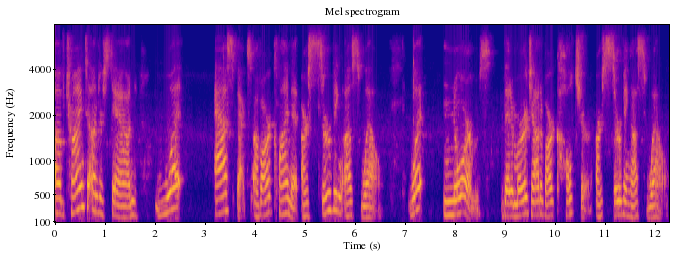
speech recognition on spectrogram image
of trying to understand what aspects of our climate are serving us well? What norms that emerge out of our culture are serving us well?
